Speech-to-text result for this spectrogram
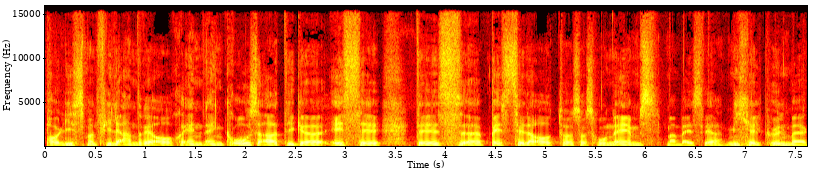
Paul Lissmann, viele andere auch. Ein, ein großartiger Essay des äh, Bestseller-Autors aus Hohenems, man weiß wer, Michael Köhlmeier,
